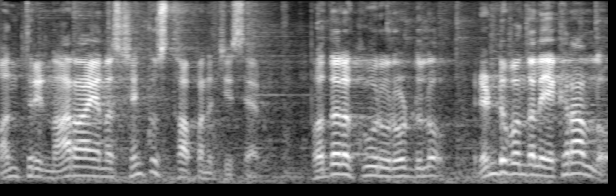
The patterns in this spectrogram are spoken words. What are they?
మంత్రి నారాయణ శంకుస్థాపన చేశారు. పొదలకూరు రోడ్డులో రెండు వందల ఎకరాల్లో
